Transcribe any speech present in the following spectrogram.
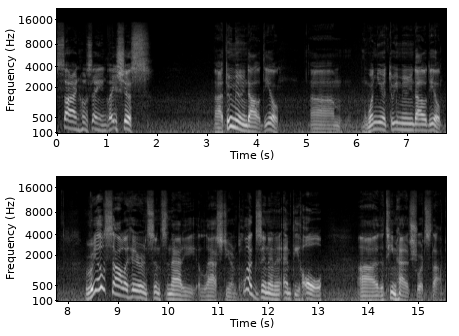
sign Jose Iglesias. Uh, $3 million deal. Um, one year, $3 million deal. Real solid hitter in Cincinnati last year and plugs in in an empty hole uh, the team had at shortstop.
